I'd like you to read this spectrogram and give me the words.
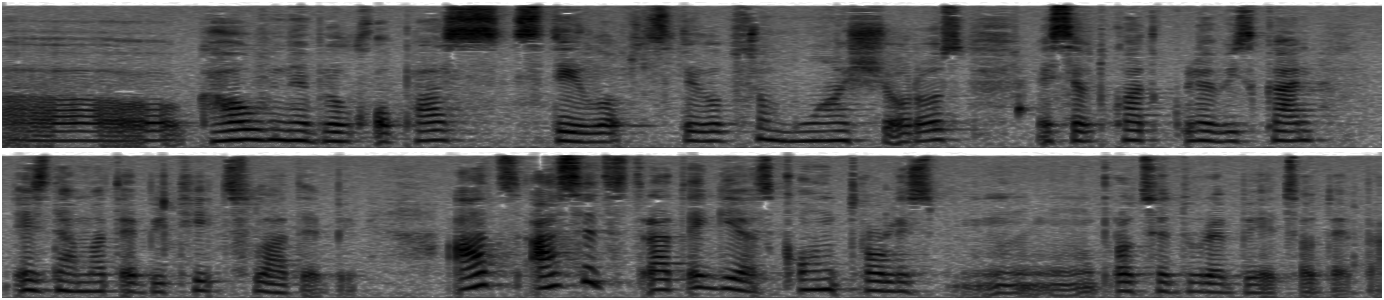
გაუვნებელ ყოფას ცდილობს, ცდილობს რომ მოაშოროს, ესე ვთქვათ, კვლევისგან ეს დამატებითი ცვლადები. ასეთ სტრატეგიას კონტროლის პროცედურები ეწოდება.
